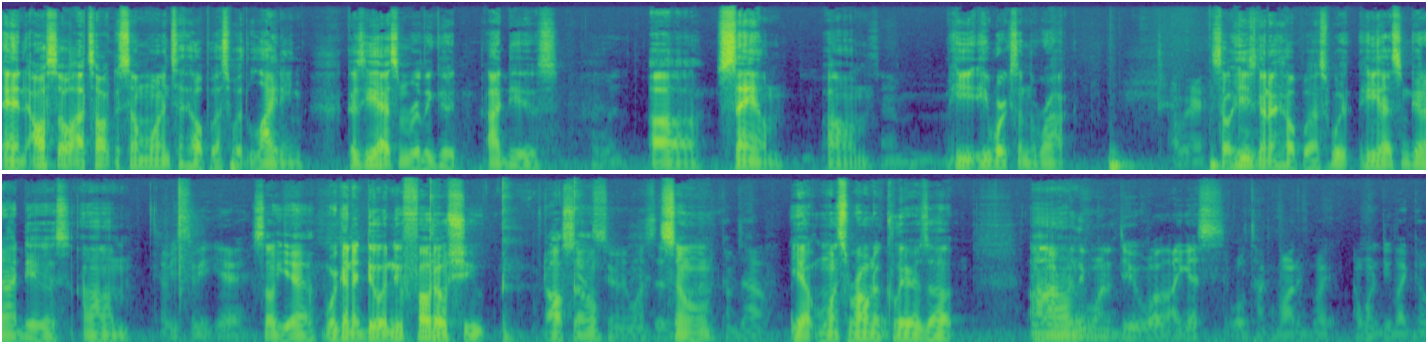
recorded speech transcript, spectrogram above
And also, I talked to someone to help us with lighting because he had some really good ideas. Uh, Sam, um, Sam- he he works in the Rock. So he's gonna help us with. He has some good ideas. Um, That'd be sweet. Yeah. so yeah, we're gonna do a new photo shoot. Also, Yeah, soon once this soon. Comes out. yeah, once Rona clears up. And I really Um, want to do well. I guess we'll talk about it, but I want to do like a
